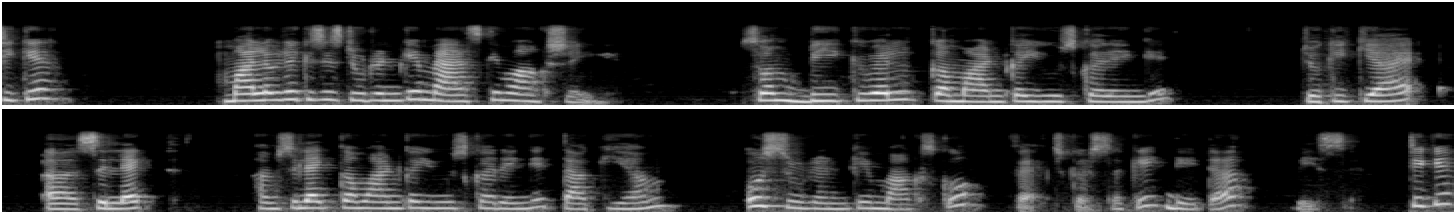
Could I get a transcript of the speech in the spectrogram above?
ठीक है? मान लो मुझे किसी स्टूडेंट के मैथ्स के मार्क्स चाहिए। सो हम डी क्यू एल कमांड का यूज़ करेंगे जो कि क्या है? सिलेक्ट uh, हम सिलेक्ट कमांड का यूज़ करेंगे ताकि हम उस स्टूडेंट के मार्क्स को फैच कर सके डेटा बेस से। ठीक है?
